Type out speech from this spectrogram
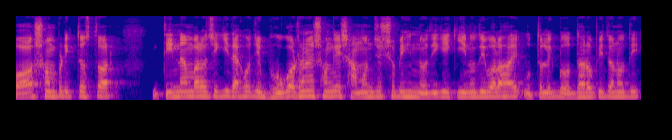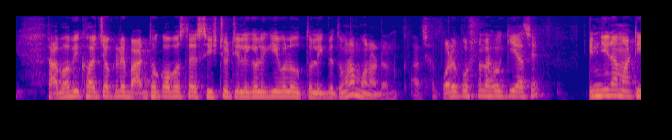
অসম্পৃক্ত স্তর। তিন নাম্বার হচ্ছে কি, দেখো যে ভূগঠনের সঙ্গে সামঞ্জস্যবিহীন নদীকে কি নদী বলা হয়? উত্তর লিখবে অধ্যারোপিত নদী। স্বাভাবিক ক্ষয়চক্রের বার্ধক্য অবস্থায় সৃষ্ট টিলেগুলো কি বলে? উত্তর লিখবে তোমরা মনোডন। আচ্ছা পরের প্রশ্ন দেখো কি আছে। ইঞ্জিনা মাটি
